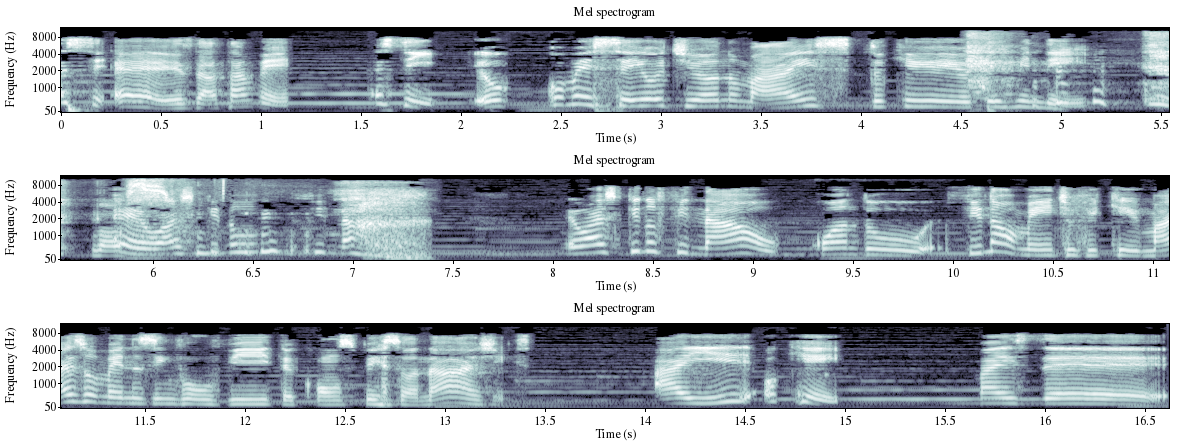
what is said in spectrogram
assim, é, exatamente. Assim, eu comecei odiando mais do que eu terminei. Nossa. É, eu acho que no final. Eu acho que no final, quando finalmente eu fiquei mais ou menos envolvida com os personagens, aí, ok. Mas é,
